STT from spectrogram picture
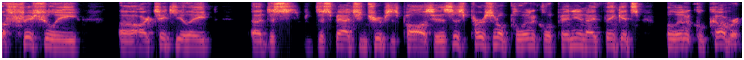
officially uh, articulate uh, dis- dispatching troops as policy. This is personal political opinion. I think it's political cover.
